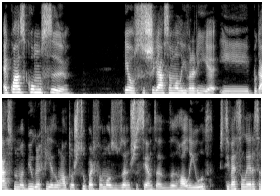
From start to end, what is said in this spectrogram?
É quase como se eu, se chegasse a uma livraria e pegasse numa biografia de um autor super famoso dos anos 60 de Hollywood, estivesse a ler essa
